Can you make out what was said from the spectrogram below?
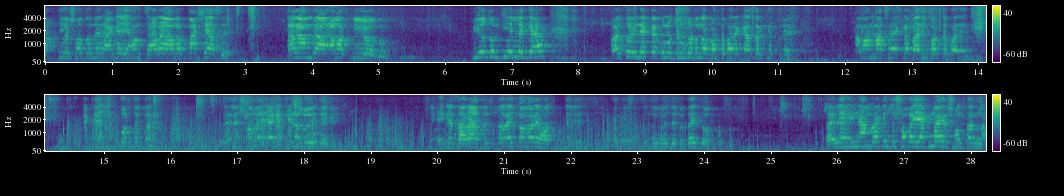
আত্মীয় স্বজনের আগে এখন যারা আমার পাশে আছে, তারা আমরা আমার প্রিয়জন। প্রিয়জন কি এর লেগে? হয়তো এনে একটা কোনো দুর্ঘটনা ঘটতে পারে কাজের ক্ষেত্রে। আমার মাথায় একটা বাড়ি পড়তে পারে, একটা ইট পড়তে পারে। তাহলে সবাই আগে কেনা লয়ে দেবে। এইটা যারা আছে, তারাই তো আমার হসপিটালে লয়ে দেবে, তাই তো? তাইলে এই না আমরা কিন্তু সবাই এক মায়ের সন্তান না।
